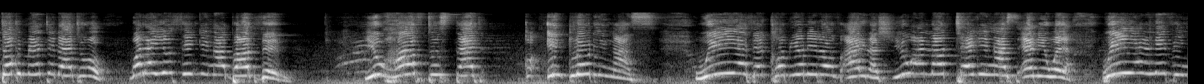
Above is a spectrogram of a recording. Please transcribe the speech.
documented at all. What are you thinking about them? You have to start including us. We are the community of Irish. You are not taking us anywhere. We are living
